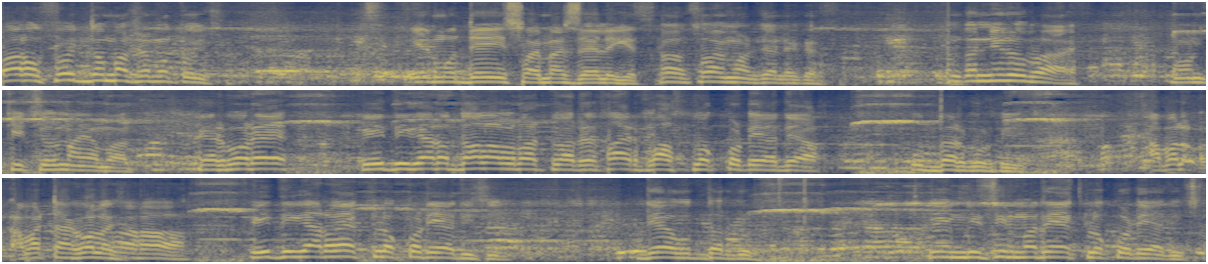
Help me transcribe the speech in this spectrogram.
বারো চোদ্দ মাসের মতো হয়েছে এর মধ্যেই ছয় মাস জেলে গেছে। হ্যাঁ, ছয় মাস জেলে গেছে। এখন তো নিরুপায়। এমন কিছু নাই আমার। এরপরে এইদিকে আরও দালাল বাটবারে চার পাঁচ লক্ষ টাকা দেওয়া উদ্ধার করছি। আবার আবার টাকাও লাগে হ্যাঁ এই দিকে আরও এক লক্ষ টাকা দিছি দেওয়া উদ্ধার করছি। এমবিসির মধ্যে এক লক্ষ টাকা দিছি।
